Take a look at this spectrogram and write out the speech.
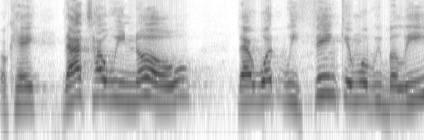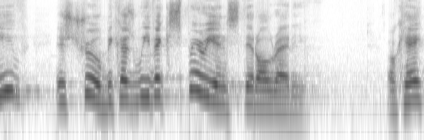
Okay? That's how we know that what we think and what we believe is true because we've experienced it already. Okay?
